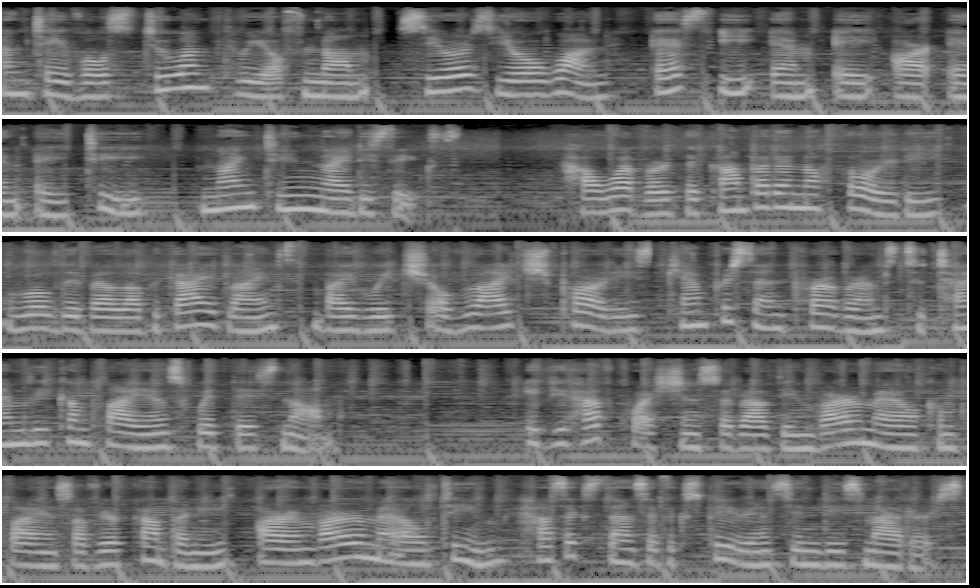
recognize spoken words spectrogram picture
and tables 2 and 3 of NOM 001 SEMARNAT 1996. However, the competent authority will develop guidelines by which obliged parties can present programs to timely compliance with this NOM. If you have questions about the environmental compliance of your company, our environmental team has extensive experience in these matters.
